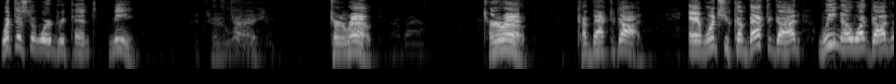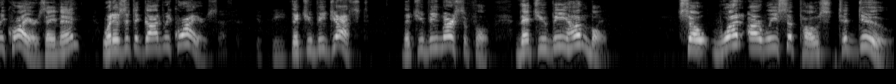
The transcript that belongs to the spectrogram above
What does the word repent mean? Turn turn. Turn around. Turn around. Turn around. Come back to God. And once you come back to God, we know what God requires. Amen? What is it that God requires? Justice. If be That you be just, that you be merciful, that you be humble. So, what are we supposed to do?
